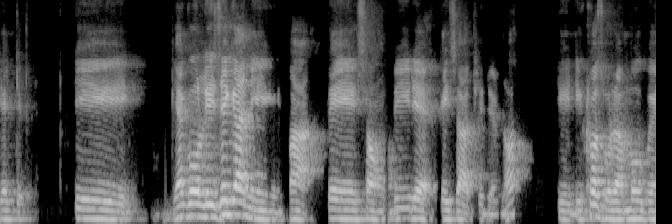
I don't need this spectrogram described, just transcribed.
ဒီရန်ကုန်လေဆိပ်ကနေမှပယ်ဆောင်ပြီးတဲ့ကိစ္စဖြစ်တယ်เนาะဒီဒီ cross border မဟုတ်ဘဲ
